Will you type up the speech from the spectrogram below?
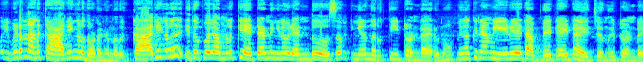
അപ്പൊ ഇവിടെ നിന്നാണ് കാര്യങ്ങൾ തുടങ്ങുന്നത്. കാര്യങ്ങൾ ഇതുപോലെ നമ്മൾ കേട്ടാണ്ട് ഇങ്ങനെ രണ്ടു ദിവസം ഇങ്ങനെ നിർത്തിയിട്ടുണ്ടായിരുന്നു. നിങ്ങൾക്ക് ഞാൻ വീഡിയോ ആയിട്ട് അപ്ഡേറ്റ് ആയിട്ട് അയച്ചു തന്നിട്ടുണ്ട്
